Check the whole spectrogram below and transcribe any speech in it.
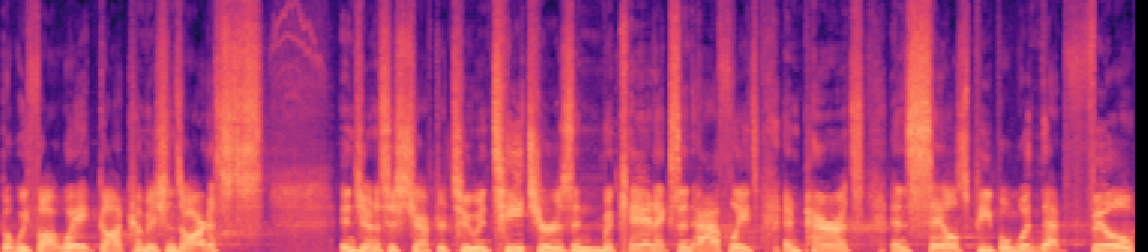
but we thought, wait, God commissions artists in Genesis chapter 2, and teachers and mechanics and athletes and parents and salespeople? Wouldn't that fill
